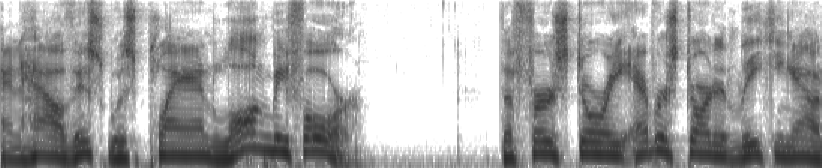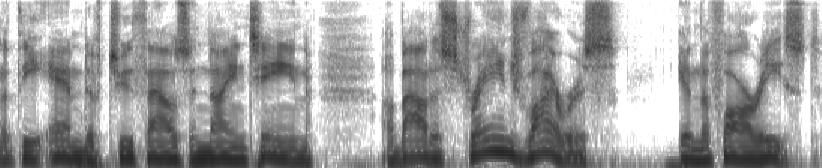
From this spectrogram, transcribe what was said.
and how this was planned long before the first story ever started leaking out at the end of 2019 about a strange virus in the Far East.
